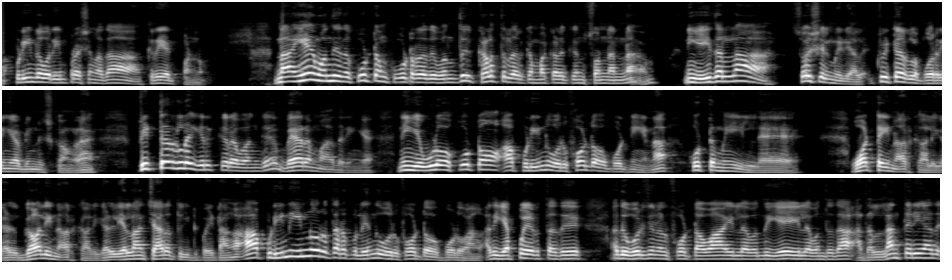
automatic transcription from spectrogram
அப்படின்ற ஒரு இம்ப்ரெஷனை தான் கிரியேட் பண்ணும். நான் ஏன் வந்து இந்த கூட்டம் கூடுறது வந்து களத்தில் இருக்க மக்களுக்குன்னு சொன்னேன்னா நீங்கள் இதெல்லாம் சோஷியல் மீடியாவில் ட்விட்டரில் போடுறீங்க அப்படின்னு வச்சுக்கோங்களேன். ட்விட்டரில் இருக்கிறவங்க வேறு மாதிரிங்க. நீங்கள் இவ்வளோ கூட்டம் அப்படின்னு ஒரு ஃபோட்டோவை போட்டிங்கன்னா கூட்டமே இல்லை. ஓட்டை நாற்காலிகள் காலி நாற்காலிகள் எல்லாம் சேர தூக்கிட்டு போயிட்டாங்க. அப்படின்னு இன்னொரு தரப்புலேருந்து ஒரு ஃபோட்டோவை போடுவாங்க. அது எப்போ எடுத்தது? அது ஒரிஜினல் ஃபோட்டோவா இல்லை வந்து ஏஐயில் வந்ததா? அதெல்லாம் தெரியாது.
